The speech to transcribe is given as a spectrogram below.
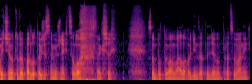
väčšinou to dopadlo tak, že sa mi už nechcelo, takže som potom mal málo hodín za ten deň odpracovaných.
